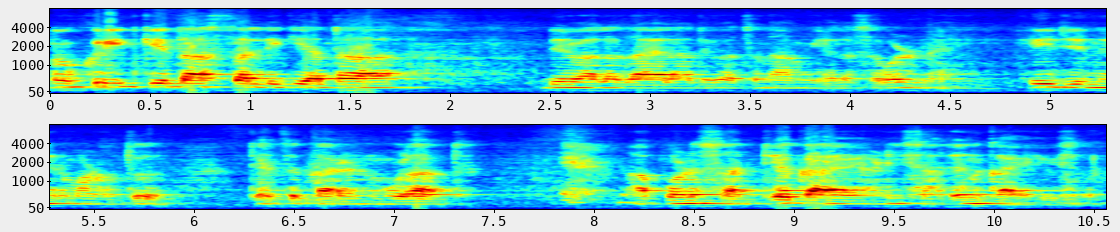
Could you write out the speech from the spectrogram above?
नोकरी इतके तास चालली की आता देवाला जायला देवाचं नाम घ्यायला सवड नाही. हे जे निर्माण होतं त्याचं कारण मुळात आपण साध्य काय आणि साधन काय हे विसरलो.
